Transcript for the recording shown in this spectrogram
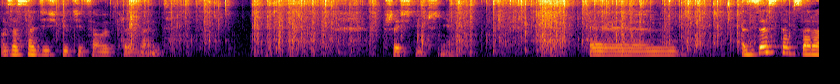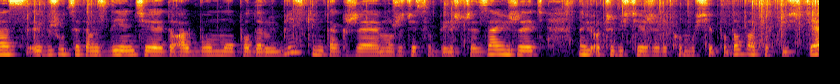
W zasadzie świeci cały prezent. Prześlicznie. Zestaw zaraz wrzucę tam zdjęcie do albumu Podaruj Bliskim, także możecie sobie jeszcze zajrzeć. No i oczywiście, jeżeli komuś się podoba, to piszcie.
